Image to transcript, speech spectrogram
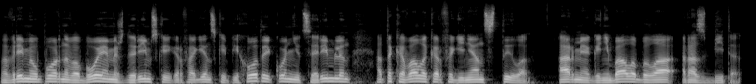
Во время упорного боя между римской и карфагенской пехотой конница римлян атаковала карфагенян с тыла. Армия Ганнибала была разбита.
